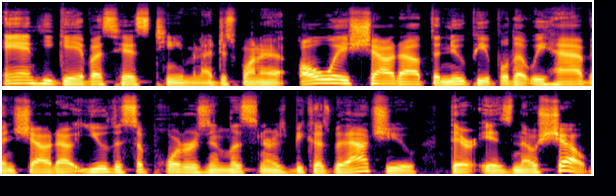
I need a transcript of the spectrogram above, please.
and he gave us his team. And I just want to always shout out the new people that we have and shout out you, the supporters and listeners, because without you, there is no show.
